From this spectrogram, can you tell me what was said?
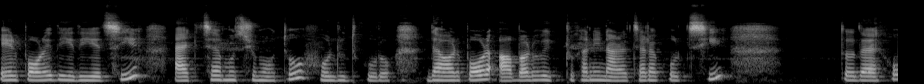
এরপরে দিয়ে দিয়েছি এক চামচ মতো হলুদ গুঁড়ো। দেওয়ার পর আবারও একটুখানি নাড়াচাড়া করছি। তো দেখো,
